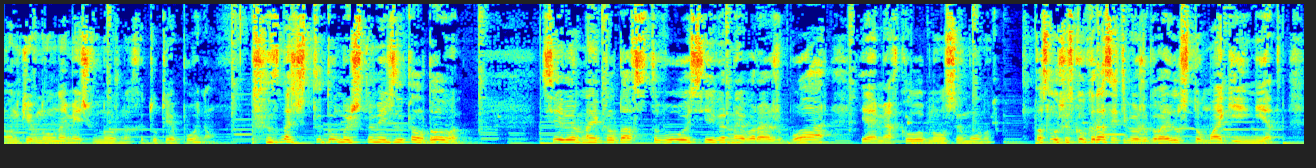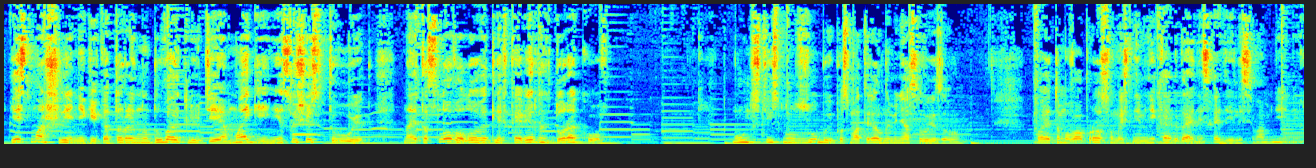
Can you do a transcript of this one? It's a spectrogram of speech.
Он кивнул на меч в ножнах, и тут я понял. «Значит, ты думаешь, что меч заколдован?» Северное колдовство, северная ворожба. Я мягко улыбнулся Муну. Послушай, сколько раз я тебе уже говорил, что магии нет. Есть мошенники, которые надувают людей, а магии не существует. На это слово ловят легковерных дураков. Мун стиснул зубы и посмотрел на меня с вызовом. По этому вопросу мы с ним никогда не сходились во мнениях.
